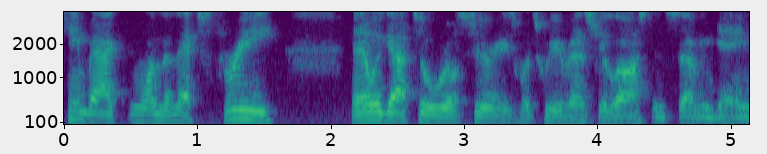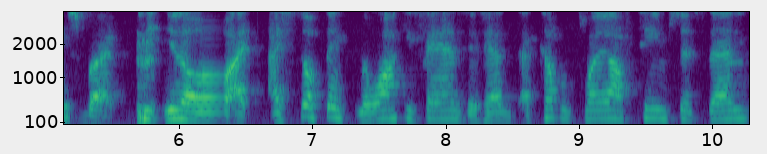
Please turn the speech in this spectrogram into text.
came back and won the next three and we got to a World Series, which we eventually lost in seven games. But you know, I, I still think Milwaukee fans they've had a couple playoff teams since then.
